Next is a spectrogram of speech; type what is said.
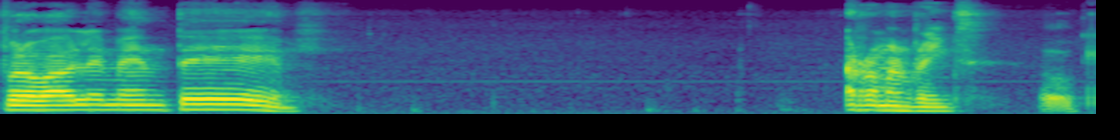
probablemente a Roman Reigns. Ok.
